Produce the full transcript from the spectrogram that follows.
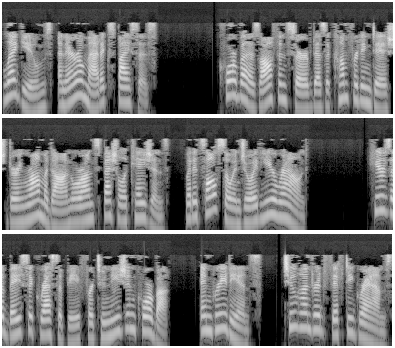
legumes, and aromatic spices. Chorba is often served as a comforting dish during Ramadan or on special occasions, but it's also enjoyed year-round. Here's a basic recipe for Tunisian chorba. Ingredients. 250 grams,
